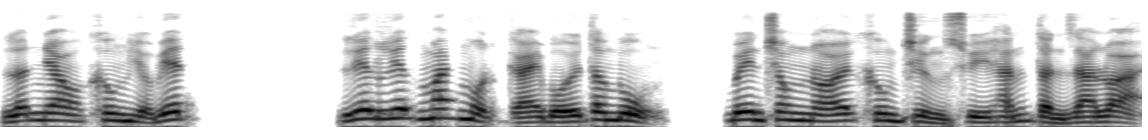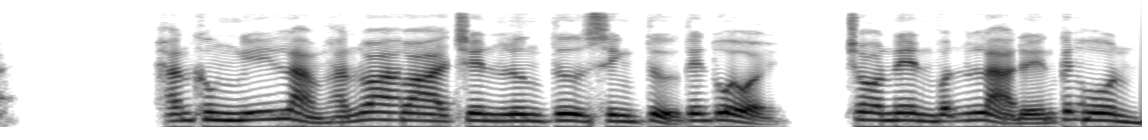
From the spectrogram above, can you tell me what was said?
lẫn nhau không hiểu biết. Liếc liếc mắt một cái bối tâm bụng, bên trong nói không chừng suy hắn tần ra loại. Hắn không nghĩ làm hắn hoa hoa trên lương tư sinh tử tên tuổi, cho nên vẫn là đến kết hôn.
